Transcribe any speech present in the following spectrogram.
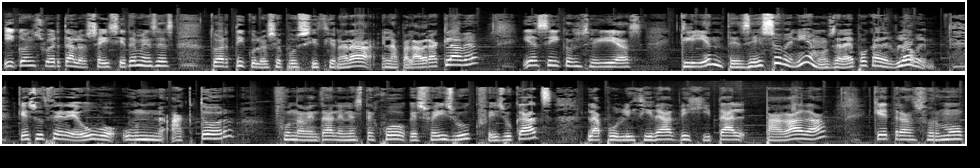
y con suerte a los 6-7 meses tu artículo se posicionará en la palabra clave y así conseguías clientes. De eso veníamos, de la época del blogging. ¿Qué sucede? Hubo un actor fundamental en este juego que es Facebook, Facebook Ads, la publicidad digital pagada que transformó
